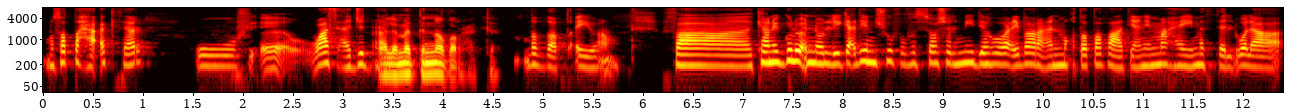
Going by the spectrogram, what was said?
مسطحة أكثر وواسعة جدا. على مد النظر حتى. بالضبط أيوة. فكانوا يقولوا إنه اللي قاعدين نشوفه في ال social media هو عبارة عن مقتطفات يعني ما حيمثل ولا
